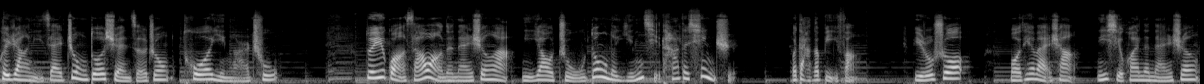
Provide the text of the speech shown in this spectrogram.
会让你在众多选择中脱颖而出。对于广撒网的男生啊，你要主动的引起他的兴趣。我打个比方，比如说。某天晚上，你喜欢的男生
